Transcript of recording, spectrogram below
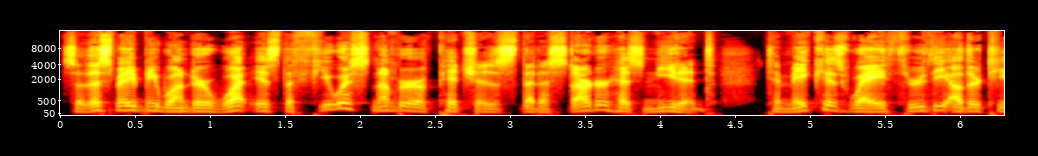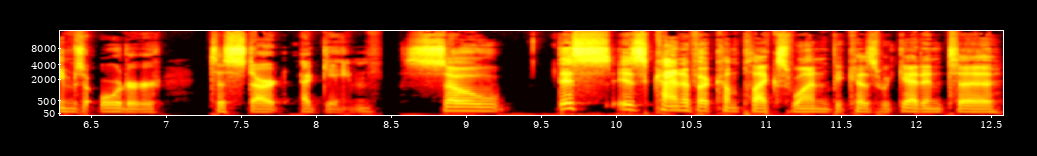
So this made me wonder what is the fewest number of pitches that a starter has needed to make his way through the other team's order to start a game. So this is kind of a complex one because we get into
